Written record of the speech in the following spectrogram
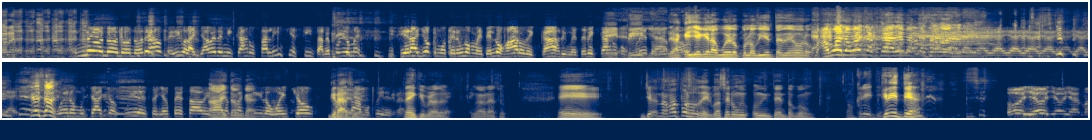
pásela". No, no, no, no, deja, te digo, la llave de mi carro está limpiecita, no he podido, me, quisiera yo como tener uno para meter los aros del carro y meter el carro completo. Deja que llegue el abuelo con los dientes de oro. Abuelo, venga acá, déjame que esa Ay, vaina. ay, ay, ay, ay, ay, ay, ay, ay. Bueno, muchachos, cuídense, ya ustedes saben, Ay, tranquilos, buen show. Gracias. Cuídense. Thank you, brother. Un abrazo. Eh, yo, nada más por joder, voy a hacer un, un intento con... Con Cristian. Cristian. Oye, oye, oye, my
